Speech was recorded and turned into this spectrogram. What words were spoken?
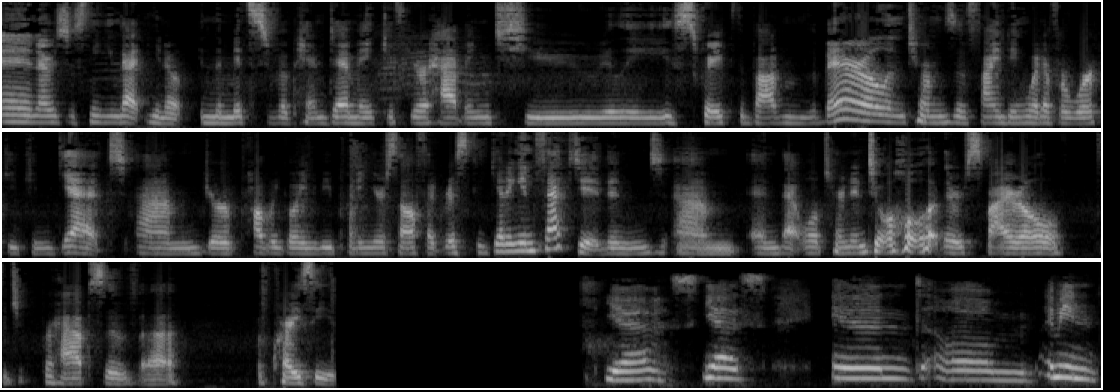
and I was just thinking that, you know, in the midst of a pandemic, if you're having to really scrape the bottom of the barrel in terms of finding whatever work you can get, um, you're probably going to be putting yourself at risk of getting infected, and um, and that will turn into a whole other spiral, perhaps of uh, of crises. Yes, yes, and um, I mean,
